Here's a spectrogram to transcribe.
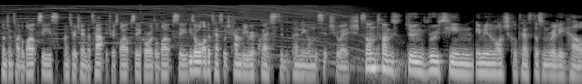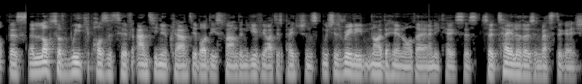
conjunctival biopsies, anterior chamber tap, vitreous biopsy, choroidal biopsy. These are all other tests which can be requested depending on the situation. Sometimes doing routine immunological tests doesn't really help. There's a lot of weak positive anti-nuclear antibodies found in uveitis patients, which is really neither here nor there in many cases. So tailor those investigations.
